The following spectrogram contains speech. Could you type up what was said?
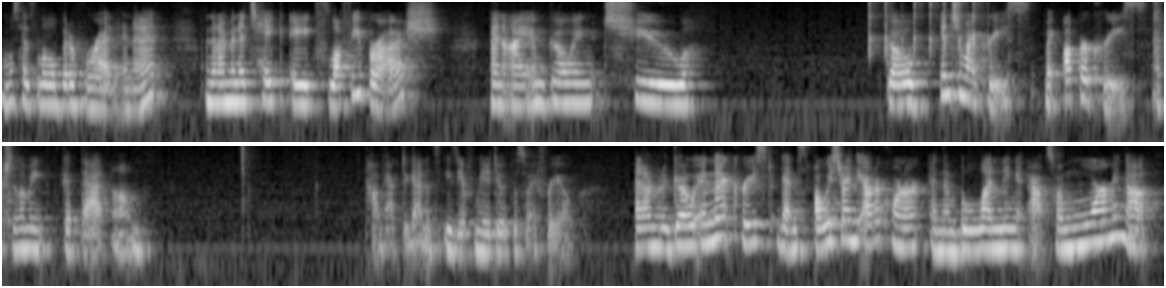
Almost has a little bit of red in it. And then I'm gonna take a fluffy brush and I am going to go into my crease, my upper crease. Actually, let me get that um, compact again. It's easier for me to do it this way for you. And I'm gonna go in that crease, again, always starting the outer corner and then blending it out. So I'm warming up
